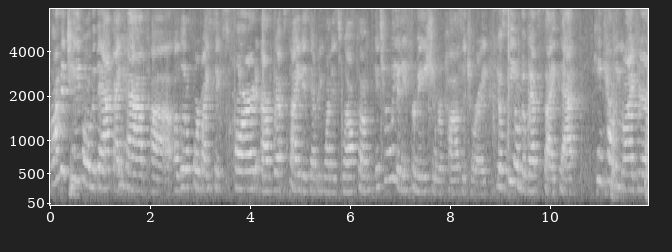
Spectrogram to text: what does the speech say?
On the table in the back, I have uh, a little 4x6 card. Our website is Everyone is Welcome. It's really an information repository. You'll see on the website that King County Library,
